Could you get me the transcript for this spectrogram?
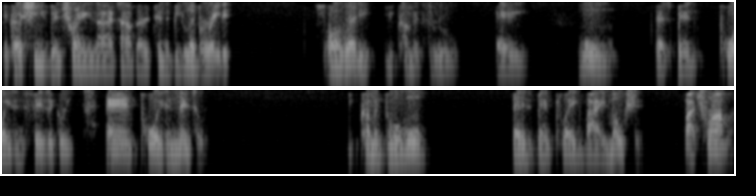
because she's been trained nine times out of ten to be liberated. So already you coming through a womb that's been poisoned physically and poisoned mentally. Coming through a womb that has been plagued by emotion, by trauma,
